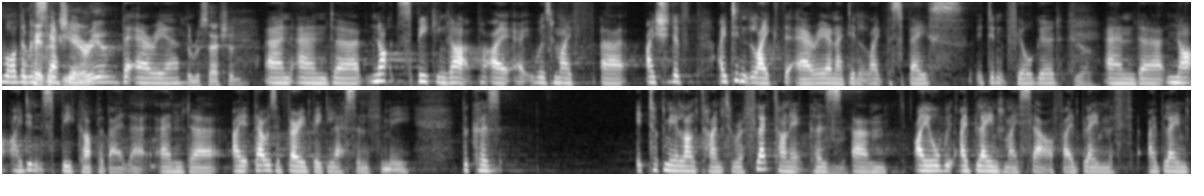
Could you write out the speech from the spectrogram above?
Well, the okay, the- the recession, area? the area, The recession? and and uh, not speaking up. I, I it was my f- uh, I should have. I didn't like the area and I didn't like the space. It didn't feel good, Yeah. and uh, not I didn't speak up about that. And uh, I, that was a very big lesson for me, because it took me a long time to reflect on it. Because um, I always I blamed myself. I blamed the f- I blamed.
